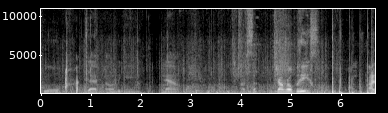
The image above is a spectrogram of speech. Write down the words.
cruel death on the game. Now, so- drum roll, please. I,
